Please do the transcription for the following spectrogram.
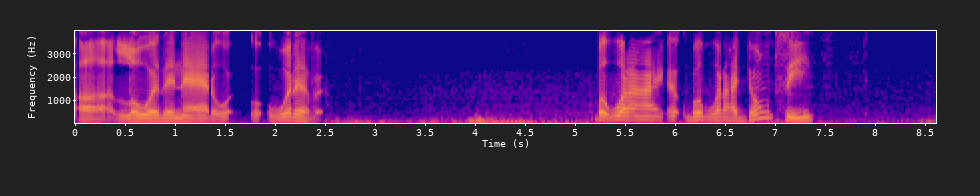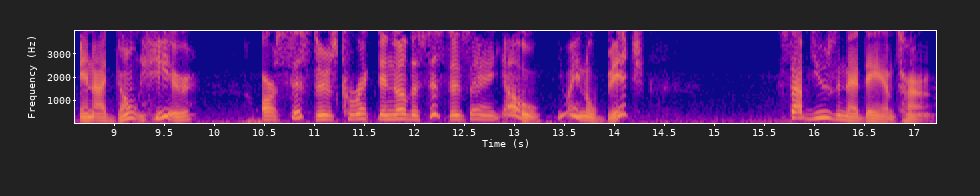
uh, lower than that, or, or whatever. But what I but what I don't see and I don't hear are sisters correcting other sisters saying, "Yo, you ain't no bitch." Stop using that damn term.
